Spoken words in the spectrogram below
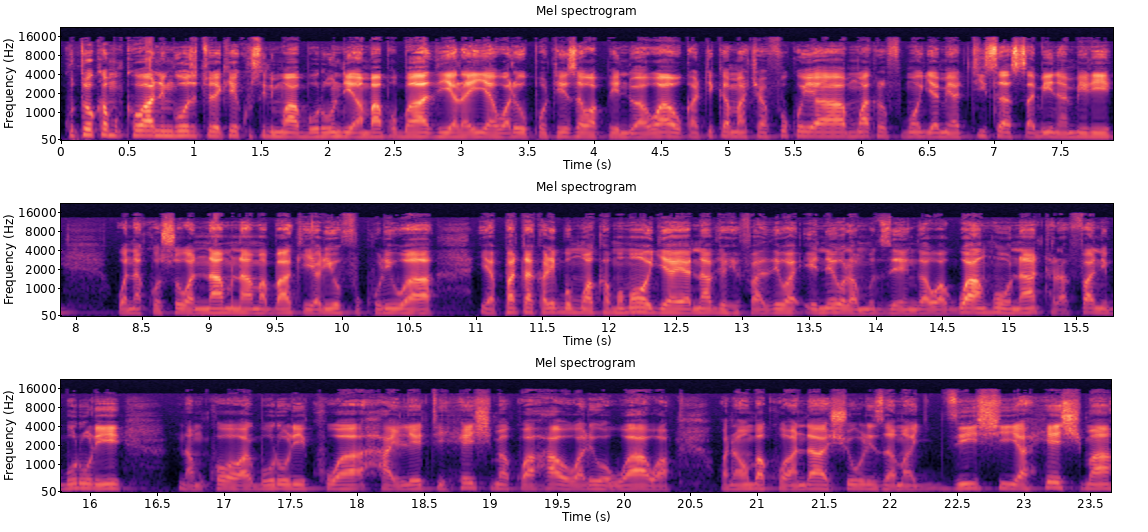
Kutoka mkoani Ngozi tulekee kusini mwa Burundi ambapo baadhi ya raia waliopoteza wapendwa wao katika machafuko ya mwaka 1972 wanakosoa namna mabaki yaliyofukuliwa yapata karibu mwaka mmoja yanavyohifadhiwa eneo la Muzenga wa Gwankona tarafani Bururi na mkoa wa Bururi kuwa haileti heshima kwa hao waliouawa. Wanaomba kuandaa shughuli za mazishi ya heshima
